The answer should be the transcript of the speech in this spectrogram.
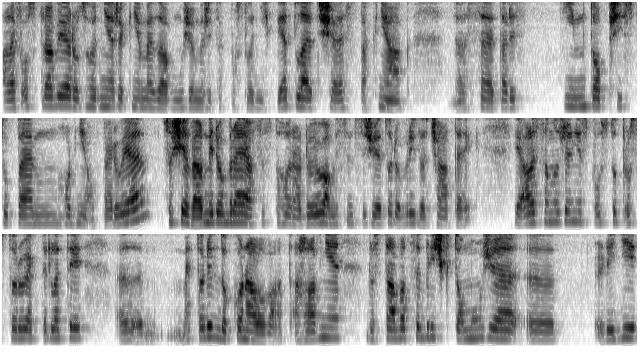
ale v Ostravě rozhodně, řekněme, za, můžeme říct, tak posledních pět let, šest, tak nějak eh, se tady s tímto přístupem hodně operuje, což je velmi dobré, já se z toho raduju a myslím si, že je to dobrý začátek. Je ale samozřejmě spoustu prostoru, jak tyhle ty eh, metody zdokonalovat a hlavně dostávat se blíž k tomu, že eh, lidi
